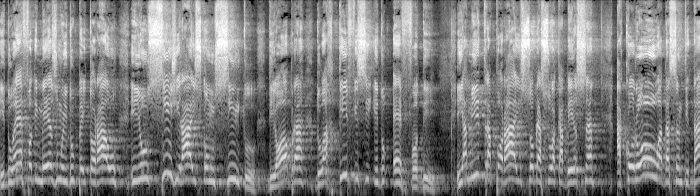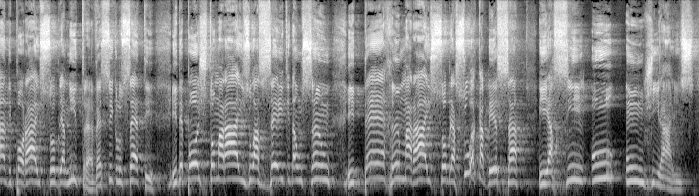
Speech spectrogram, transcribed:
e do éfode mesmo e do peitoral, e o cingirás com um cinto de obra do artífice e do éfode. E a mitra porás sobre a sua cabeça, a coroa da santidade porás sobre a mitra. Versículo 7. E depois tomarás o azeite da unção e derramarás sobre a sua cabeça e assim o ungirás.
